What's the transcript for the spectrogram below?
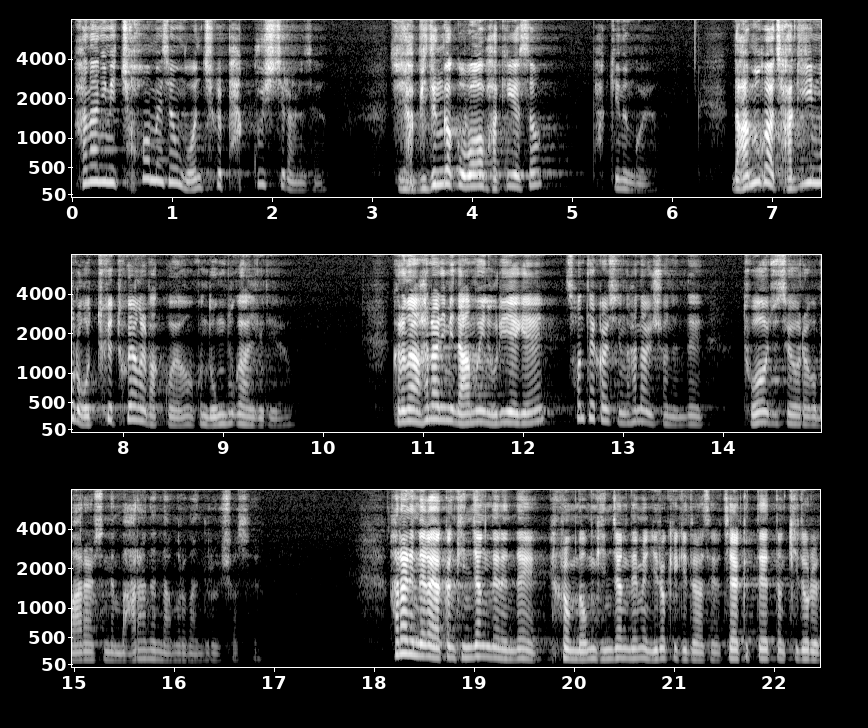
하나님이 처음에 세운 원칙을 바꾸시질 않으세요. 야 믿음 갖고 뭐가 바뀌겠어? 바뀌는 거예요. 나무가 자기 힘으로 어떻게 토양을 바꿔요? 그건 농부가 할 일이에요. 그러나 하나님이 나무인 우리에게 선택할 수 있는 하나를 주셨는데 도와주세요라고 말할 수 있는 말하는 나무로 만들어 주셨어요. 하나님 내가 약간 긴장되는데 여러분 너무 긴장되면 이렇게 기도하세요. 제가 그때 했던 기도를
